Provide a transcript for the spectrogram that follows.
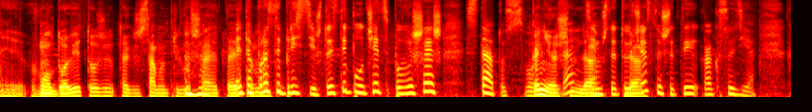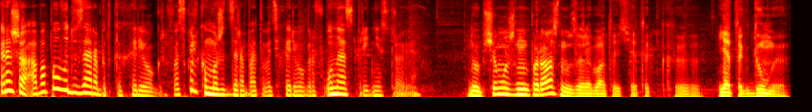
И в Молдове тоже так же самое приглашают. Это поэтому- просто престиж. То есть ты, получается, повышаешь статус свой. Конечно, да, Тем, что ты да. участвуешь, и ты как судья. Хорошо, а по поводу заработка хореографа. Сколько может зарабатывать хореограф у нас в Приднестровье? Ну, вообще можно по-разному зарабатывать, я так, э, я так думаю.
